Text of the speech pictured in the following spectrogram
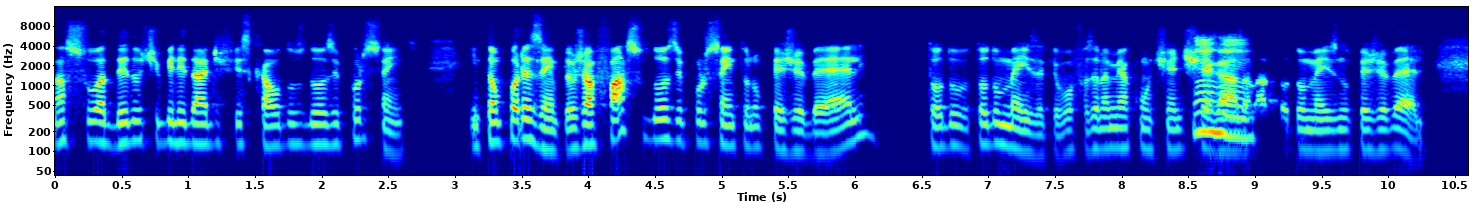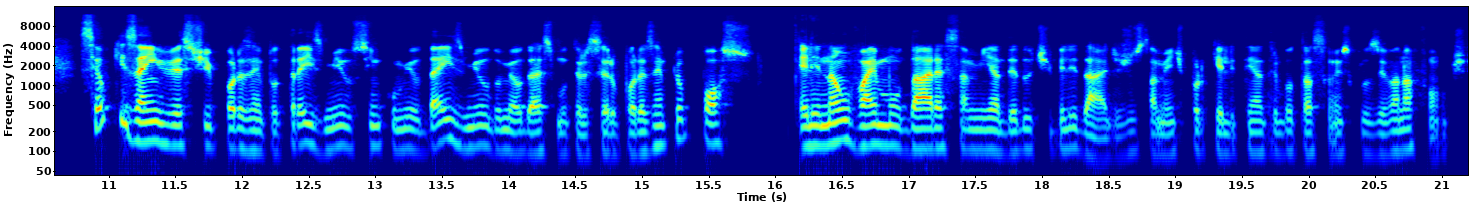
na sua dedutibilidade fiscal dos 12%. Então, por exemplo, eu já faço 12% no PGBL todo, todo mês aqui, eu vou fazendo a minha continha de chegada Uhum. lá todo mês no PGBL. Se eu quiser investir, por exemplo, 3 mil, 5 mil, 10 mil do meu décimo terceiro, por exemplo, eu posso. Ele não vai mudar essa minha dedutibilidade, justamente porque ele tem a tributação exclusiva na fonte.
